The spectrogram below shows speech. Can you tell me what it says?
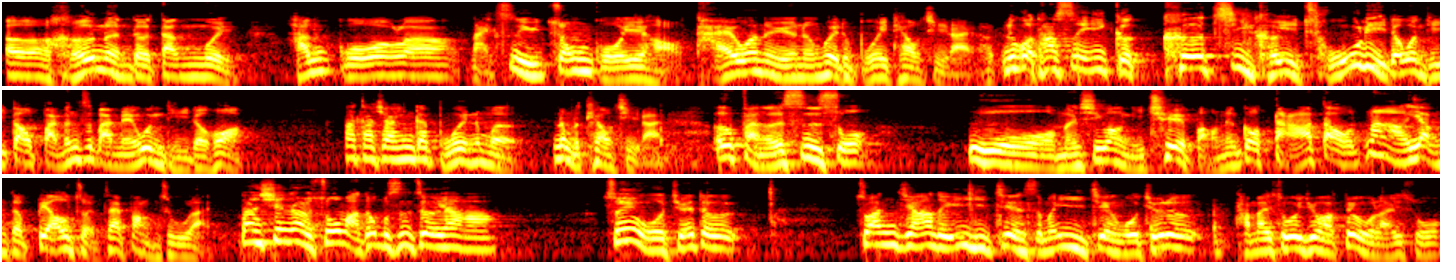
呃核能的单位。韩国啦，乃至于中国也好，台湾的元能会都不会跳起来。如果它是一个科技可以处理的问题，到百分之百没问题的话，那大家应该不会那么那么跳起来，而反而是说，我们希望你确保能够达到那样的标准再放出来。但现在的说法都不是这样啊，所以我觉得专家的意见什么意见？我觉得坦白说一句话，对我来说，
